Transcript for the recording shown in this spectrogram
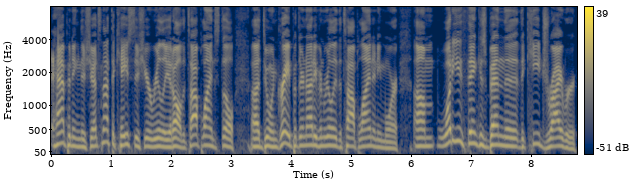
happening this year. It's not the case this year really at all. The top line's still uh, doing great, but they're not even really the top line anymore. Um, what do you think has been the, the key driver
